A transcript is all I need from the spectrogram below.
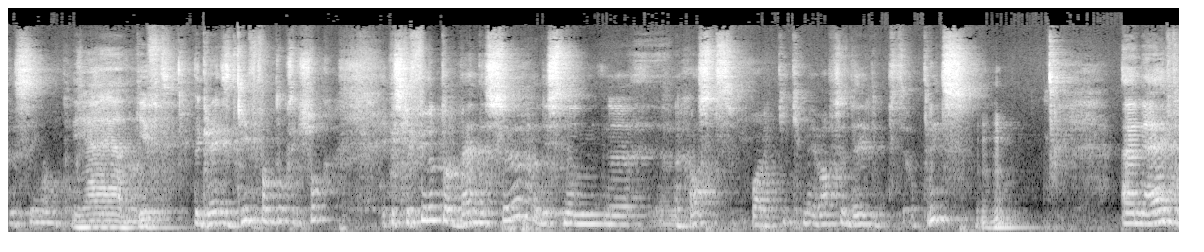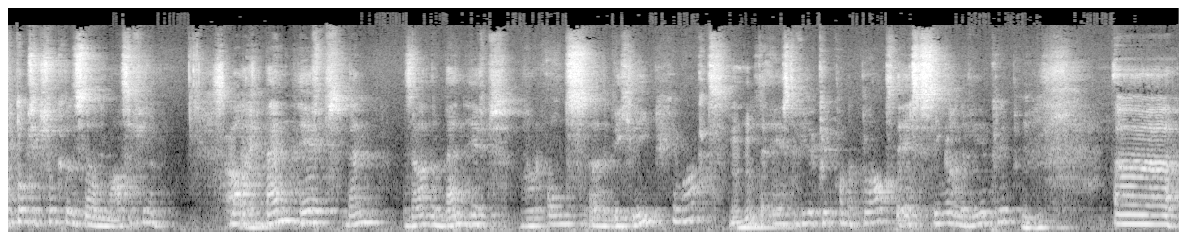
de single. Ja, ja, de gift. The Greatest Gift van Toxic Shock is gefilmd door Ben Desseur. Dat is een, een, een gast waar ik mee afgestudeerd op- Trits. Mhm. En hij heeft voor Toxic Shock, dat is een animatiefilm. Maar Ben heeft, Ben, dezelfde Ben heeft voor ons eh, de Big Leap gemaakt. Mhm. De eerste videoclip van de plaat, de eerste single de videoclip. Eh,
